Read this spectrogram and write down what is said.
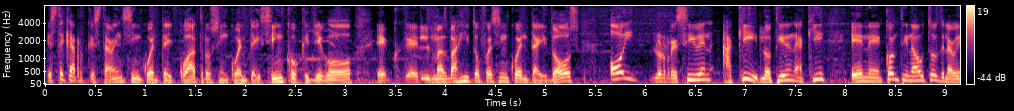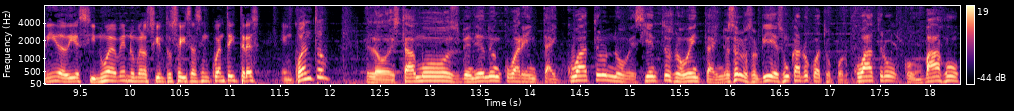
Este carro que estaba en 54, 55, que llegó, eh, el más bajito fue 52, hoy lo reciben aquí, lo tienen aquí en eh, Continautos de la avenida 19, número 106 a 53. ¿En cuánto? Lo estamos vendiendo en 44 990. Y no se los olvide, es un carro 4x4 con bajo,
